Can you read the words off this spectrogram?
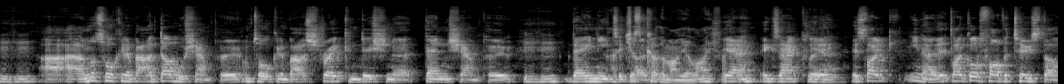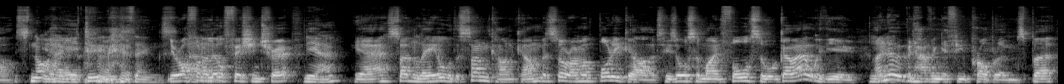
Mm-hmm. Uh, I'm not talking about a double shampoo. I'm talking about a straight conditioner then shampoo. Mm-hmm. They need to Just go. cut them out of your life. I Yeah, think. exactly. Yeah. It's like you know, it's like Godfather Two style. it's not how know, you do these things. You're off on a Uh, little fishing trip. Yeah. Yeah, suddenly, oh, the son can't come, but sorry, I'm a bodyguard who's also my enforcer, will go out with you. I know we've been having a few problems, but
